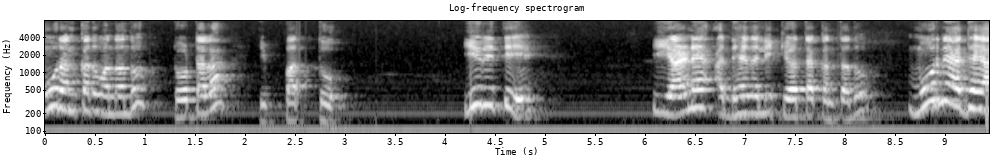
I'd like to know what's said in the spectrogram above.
ಮೂರು ಅಂಕದ ಒಂದೊಂದು ಟೋಟಲ ಇಪ್ಪತ್ತು. ಈ ರೀತಿ ಈ ಎರಡನೇ ಅಧ್ಯಾಯದಲ್ಲಿ ಕೇಳ್ತಕ್ಕಂಥದ್ದು. ಮೂರನೇ ಅಧ್ಯಾಯ,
